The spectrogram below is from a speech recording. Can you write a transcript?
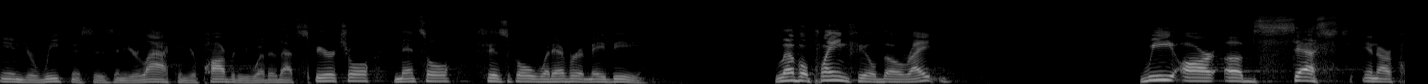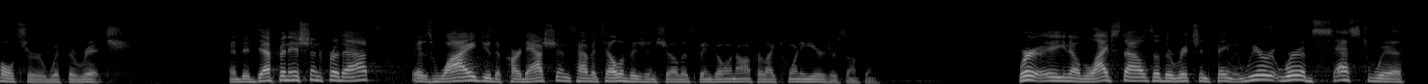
in your weaknesses and your lack and your poverty, whether that's spiritual, mental, physical, whatever it may be. Level playing field, though, right? We are obsessed in our culture with the rich. And the definition for that is why do the Kardashians have a television show that's been going on for like 20 years or something? We're, eh, you know, the lifestyles of the rich and famous. We're, we're obsessed with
